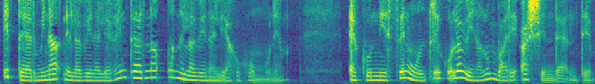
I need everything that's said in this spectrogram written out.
e termina nella vena iliaca interna o nella vena iliaca comune. È connessa inoltre con la vena lombare ascendente,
